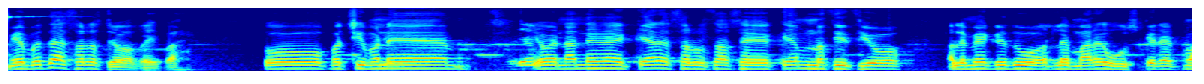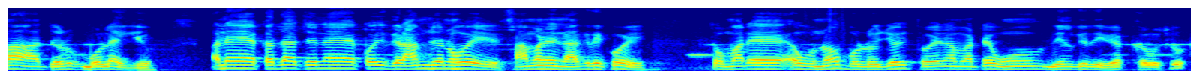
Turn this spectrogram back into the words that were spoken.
મેં બધા સરસ જવાબ આપ્યા. તો પછી મને એવા નાની નાની, ક્યારે શરૂ થશે? કેમ નથી થયો? એટલે મેં કીધું, એટલે મારે ઉશ્કેરાટમાં જરૂર બોલાઈ ગયું. અને કદાચ એને કોઈ ગ્રામજન હોય, સામાન્ય નાગરિક હોય, તો મારે આવું ન બોલવું જોઈએ, તો એના માટે હું દિલગીરી વ્યક્ત કરું છું.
